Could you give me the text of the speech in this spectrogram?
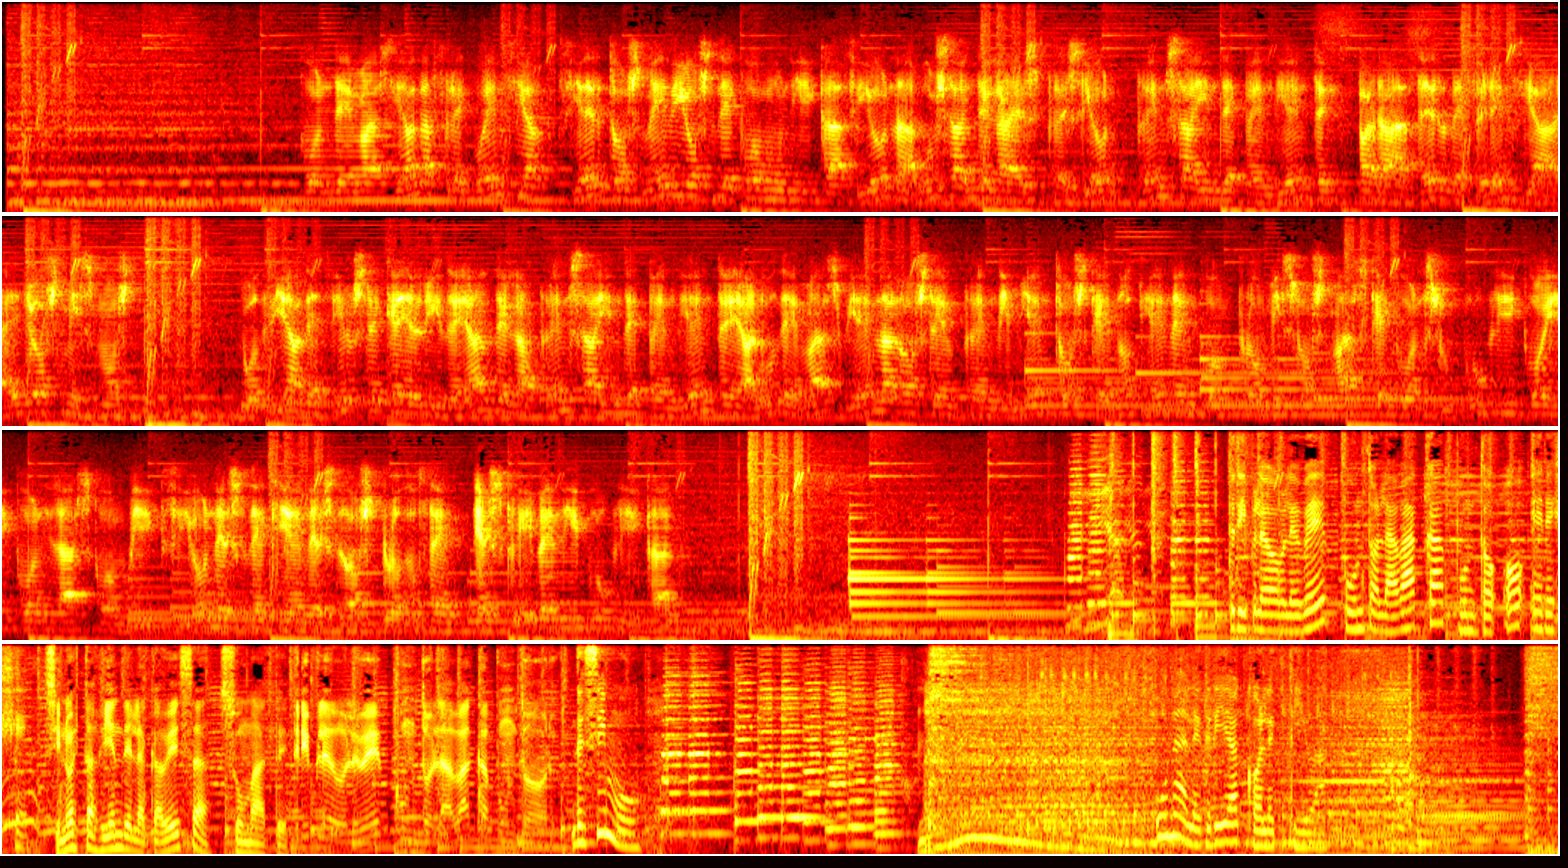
demasiada frecuencia, ciertos medios de comunicación abusan de la expresión prensa independiente para hacer referencia a ellos mismos. Podría decirse que el ideal de la prensa independiente alude más bien a los emprendimientos que no tienen compromisos más que con su público y con las convicciones de quienes los producen, escriben y publican www.lavaca.org Si no estás bien de la cabeza, sumate. www.lavaca.org Decimu. una alegría colectiva.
